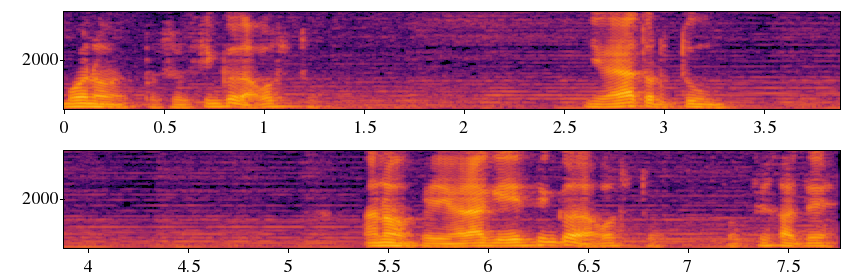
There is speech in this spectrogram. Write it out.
Bueno, pues el 5 de agosto. Llegará a Tortum. Ah, no, que llegará aquí el 5 de agosto. Pues fíjate.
